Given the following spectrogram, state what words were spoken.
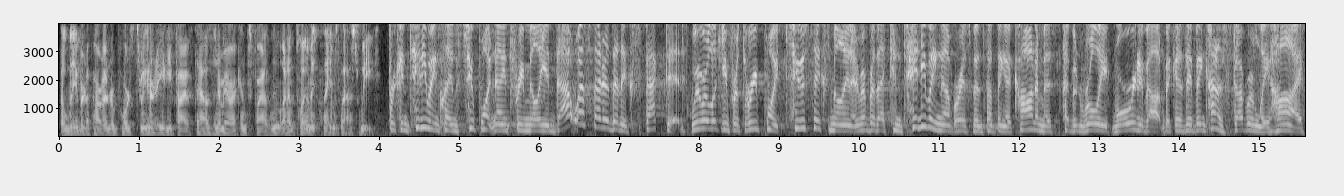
The Labor Department reports 385,000 Americans filed new unemployment claims last week. For continuing claims, 2.93 million. That was better than expected. We were looking for 3.26 million. And remember, that continuing number has been something economists have been really worried about because they've been kind of stubbornly high.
